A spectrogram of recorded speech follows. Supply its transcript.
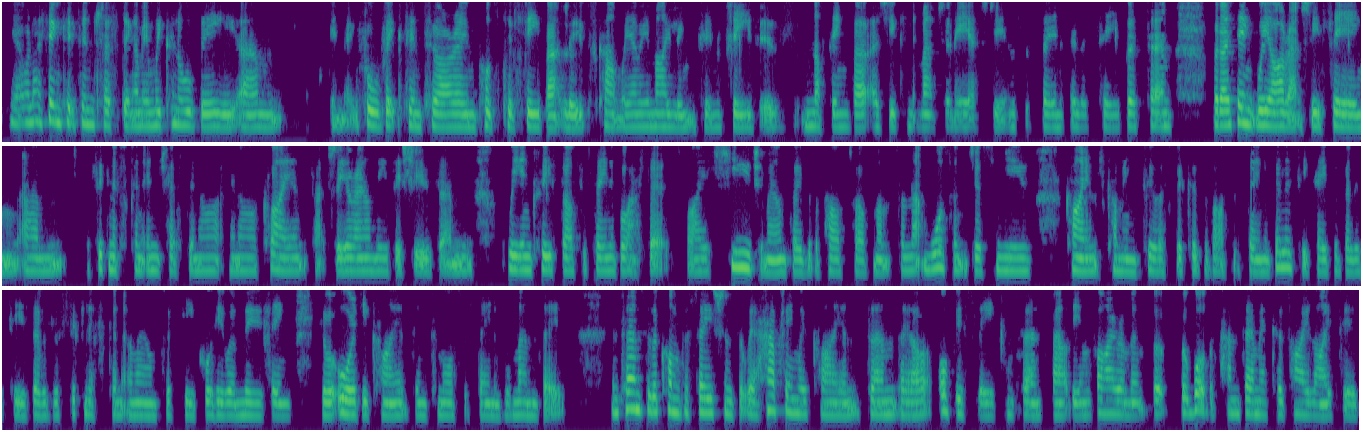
Yeah, well, I think it's interesting. I mean, we can all be um, you know fall victim to our own positive feedback loops can't we? I mean my linkedin feed is nothing but as you can imagine esg and sustainability. But um but i think we are actually seeing um significant interest in our in our clients actually around these issues. Um we increased our sustainable assets by a huge amount over the past 12 months and that wasn't just new clients coming to us because of our sustainability capabilities. There was a significant amount of people who were moving who were already clients into more sustainable mandates in terms of the conversations that we're having with clients, um, they are obviously concerned about the environment, but, but what the pandemic has highlighted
